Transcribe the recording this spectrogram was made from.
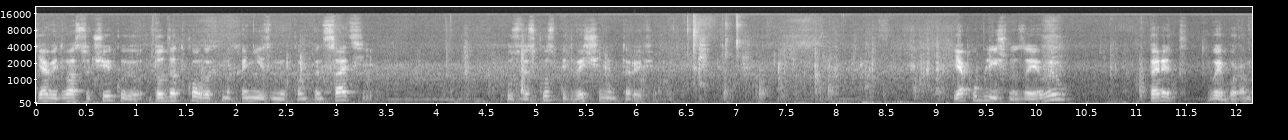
я від вас очікую додаткових механізмів компенсації у зв'язку з підвищенням тарифів. Я публічно заявив перед виборами,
